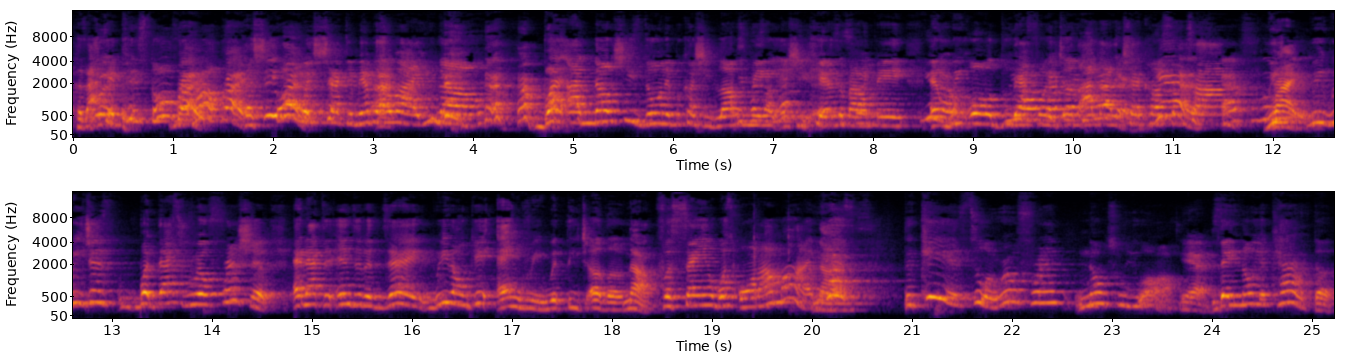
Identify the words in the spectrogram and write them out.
because I but- get pissed off Right, at her. right, Because she right. always checking me. I'm like, like, you know. but I know she's doing it because she loves Because me and she cares about me, you and we all do we that all for each other. I gotta other. check her Yes, sometimes. absolutely. Right. We, we just, but that's real friendship. And at the end of the day, we don't get angry with each other No. for saying what's on our mind. No. Because the key is to a real friend knows who you are. Yes. They know your character.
